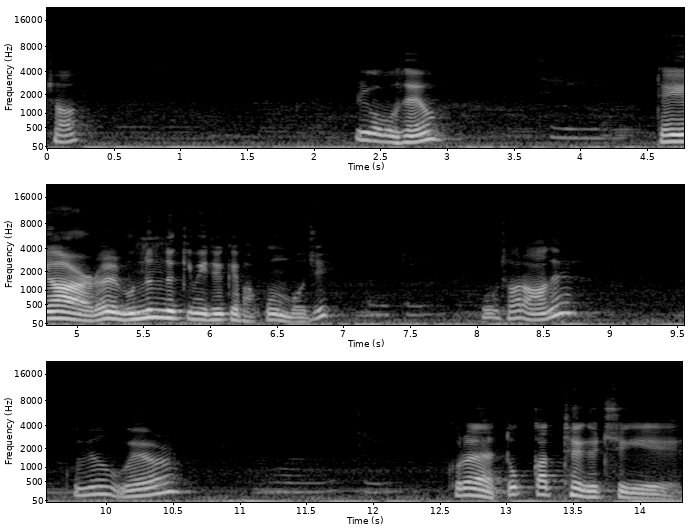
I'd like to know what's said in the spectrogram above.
자, 읽어보세요. They are They are를 묻는 느낌이 들게 바꾸면 뭐지? 어, 잘 안 해? 그러면 where? 그래, 똑같아 규칙이.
